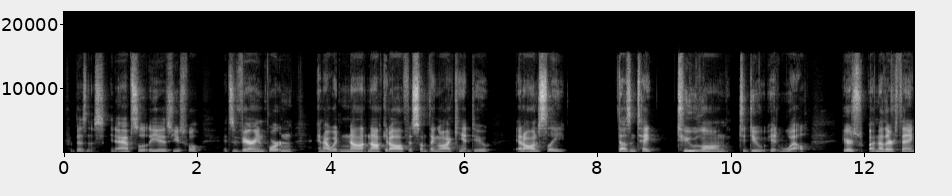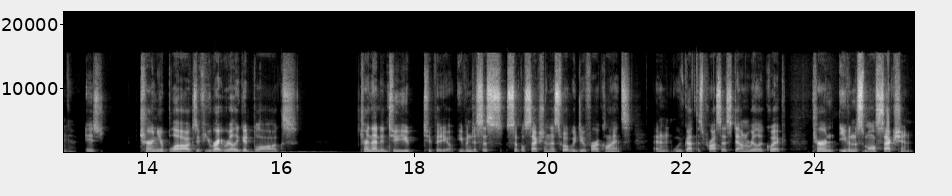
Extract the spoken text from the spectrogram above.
for business. It absolutely is useful. It's very important. And I would not knock it off as something, oh, I can't do. It honestly doesn't take too long to do it well. Here's another thing is turn your blogs, if you write really good blogs, turn that into a YouTube video, even just a simple section. That's what we do for our clients. And we've got this process down really quick. Turn even a small section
